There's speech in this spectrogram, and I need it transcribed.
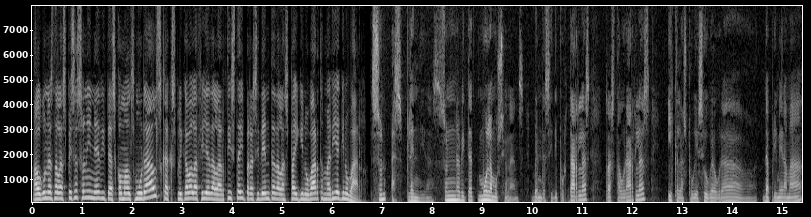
Algunes de les peces són inèdites, com els murals que explicava la filla de l'artista i presidenta de l'Espai Guinovart, Maria Guinovart. Són esplèndides, són una veritat molt emocionants. Vam decidir portar-les, restaurar-les i que les poguéssiu veure de primera mà,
